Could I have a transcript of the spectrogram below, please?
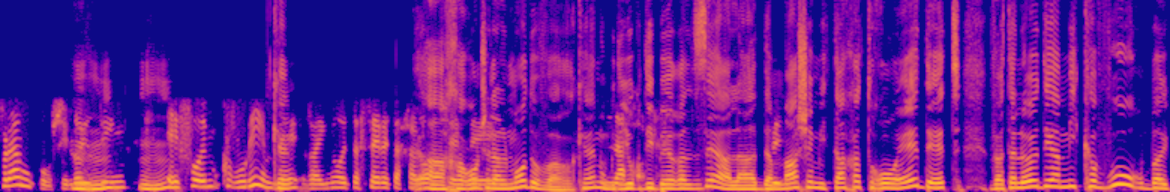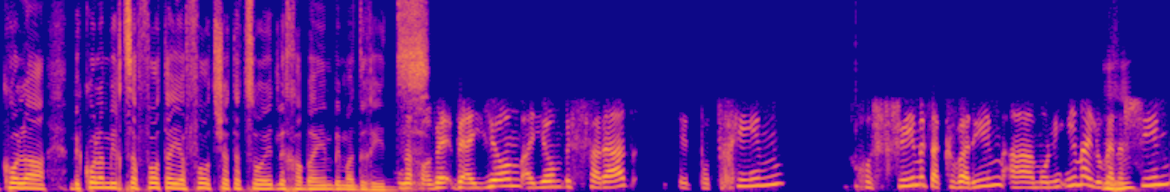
פרנקו, שלא mm-hmm, יודעים mm-hmm. איפה הם קבורים. כן. ראינו את הסרט האחרון האחרון של, של אלמודובר, כן? הוא נכון. בדיוק דיבר על זה, על האדמה ו... שמתחת רועדת, ואתה לא יודע מי קבור בכל, ה... בכל המרצפות היפות שאתה צועד לך בהם במדריד. נכון, והיום היום בספרד אה, פותחים חושפים את הקברים ההמוניים האלו, mm-hmm. ואנשים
